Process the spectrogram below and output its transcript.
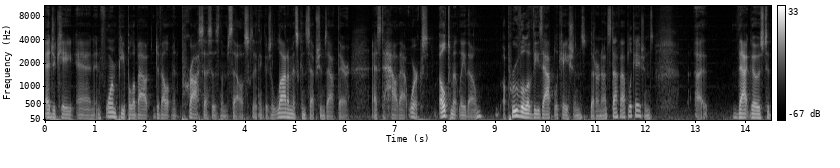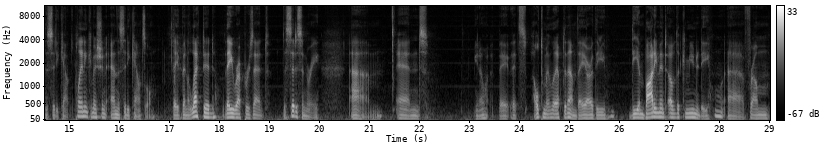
educate and inform people about development processes themselves because I think there's a lot of misconceptions out there as to how that works. Ultimately, though, approval of these applications that are not staff applications uh, that goes to the city council, planning commission, and the city council. They've been elected. They represent the citizenry, um, and you know they, it's ultimately up to them. They are the the embodiment of the community uh, from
